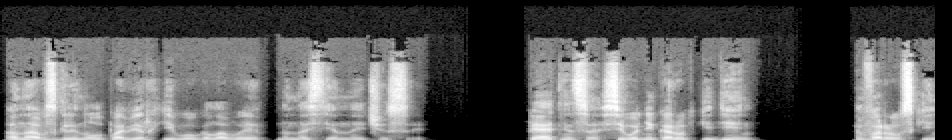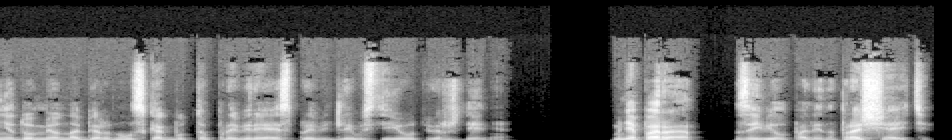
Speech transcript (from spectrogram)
Она взглянула поверх его головы на настенные часы. «Пятница, сегодня короткий день. Воровский недоуменно обернулся, как будто проверяя справедливость ее утверждения. «Мне пора», — заявил Полина. «Прощайте».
